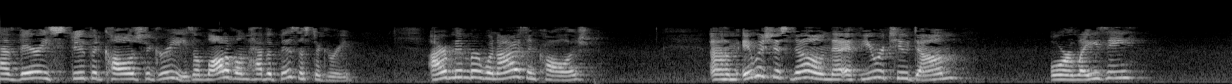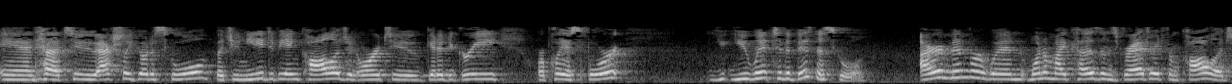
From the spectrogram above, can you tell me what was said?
have very stupid college degrees. A lot of them have a business degree. I remember when I was in college, um, it was just known that if you were too dumb or lazy and uh, to actually go to school, but you needed to be in college in order to get a degree or play a sport, you, you went to the business school. I remember when one of my cousins graduated from college,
